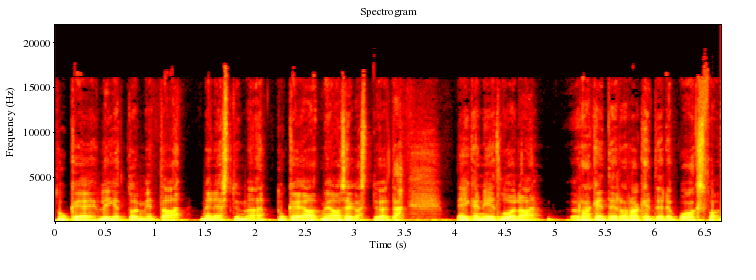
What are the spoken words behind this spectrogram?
tukee liiketoimintaa menestymään, tukee meidän asiakastyötä, eikä niin, että luodaan rakenteiden rakenteiden vuoksi, vaan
